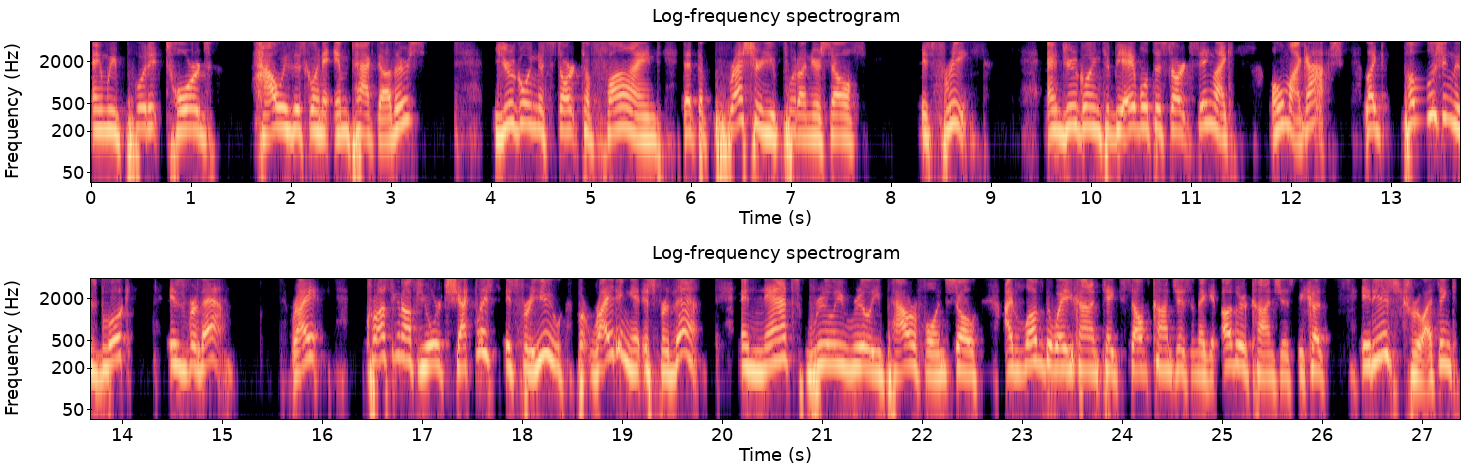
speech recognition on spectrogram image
and we put it towards how is this going to impact others, you're going to start to find that the pressure you put on yourself is free. And you're going to be able to start seeing, like, oh my gosh, like publishing this book is for them, right? Crossing it off your checklist is for you, but writing it is for them. And that's really, really powerful. And so I love the way you kind of take self conscious and make it other conscious because it is true. I think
